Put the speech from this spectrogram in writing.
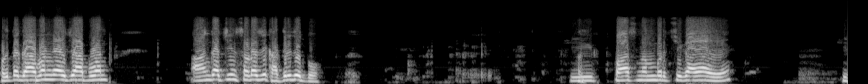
फक्त गाभण गायची आपण अंगाची सडाची खात्री देतो. ही पाच नंबरची गाय आहे. ही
